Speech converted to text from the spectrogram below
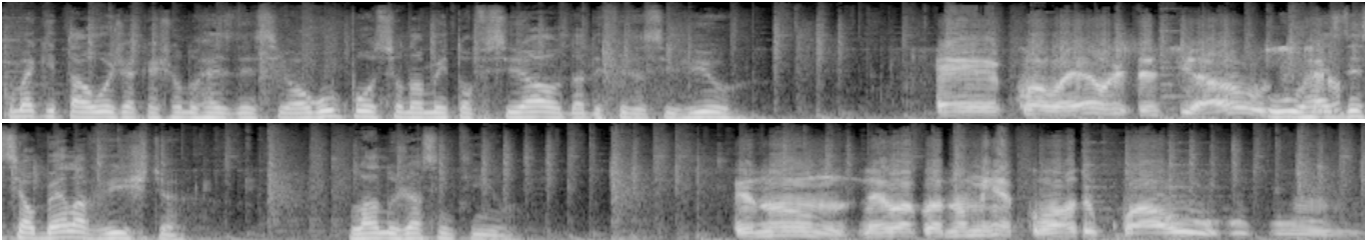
Como é que está hoje a questão do residencial? Algum posicionamento oficial da Defesa Civil? É, qual é o residencial? O residencial Bela Vista, lá no Jacintinho. Eu não, eu agora não me recordo qual o, o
